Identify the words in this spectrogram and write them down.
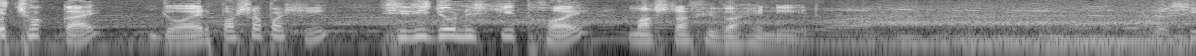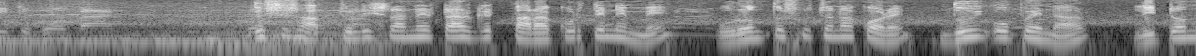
এ ছক্কায় জয়ের পাশাপাশি সিরিজও নিশ্চিত হয় মাশরাফি বাহিনীর। দুশো সাতচল্লিশ রানের টার্গেট তাড়া করতে নেমে উড়ন্ত সূচনা করেন দুই ওপেনার লিটন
